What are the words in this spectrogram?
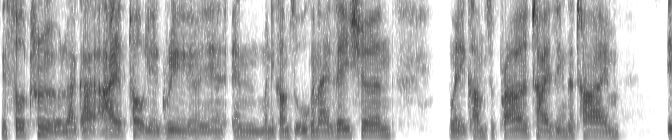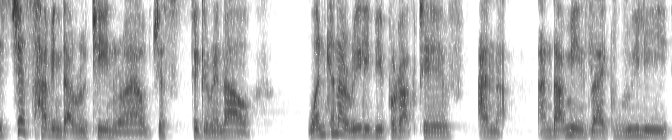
It's so true. Like I, I totally agree. And when it comes to organization, when it comes to prioritizing the time, it's just having that routine, right? Of just figuring out when can I really be productive, and and that means like really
